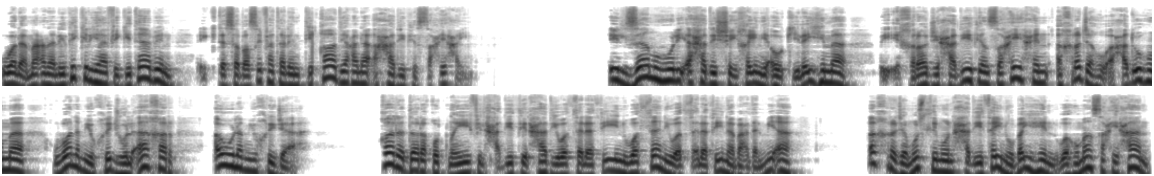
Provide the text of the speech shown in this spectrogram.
ولا معنى لذكرها في كتاب اكتسب صفة الانتقاد على أحاديث الصحيحين. إلزامه لأحد الشيخين أو كليهما بإخراج حديث صحيح أخرجه أحدهما ولم يخرجه الآخر أو لم يخرجاه. قال دار قطني في الحديث الحادي والثلاثين والثاني والثلاثين بعد المئة أخرج مسلم حديثين بيه وهما صحيحان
